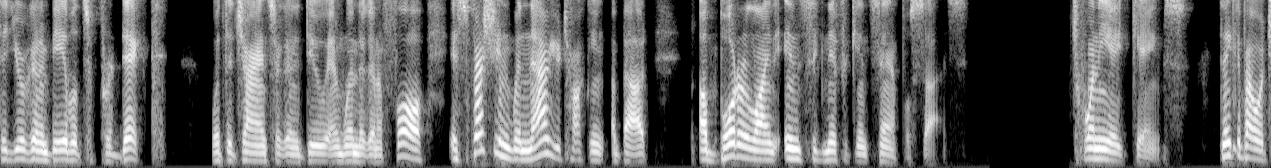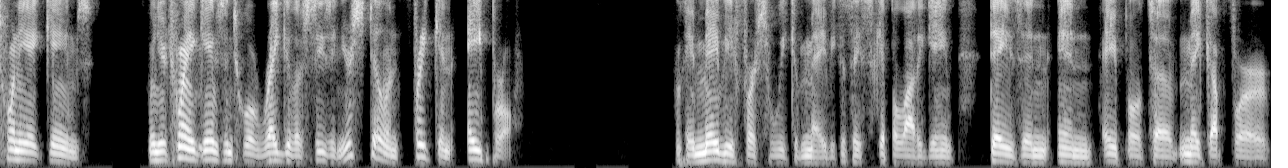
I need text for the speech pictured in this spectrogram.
that you're going to be able to predict what the Giants are going to do and when they're going to fall, especially when now you're talking about a borderline insignificant sample size 28 games. Think about what 28 games when you're 28 games into a regular season, you're still in freaking April. Okay, maybe first week of May because they skip a lot of game days in in April to make up for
